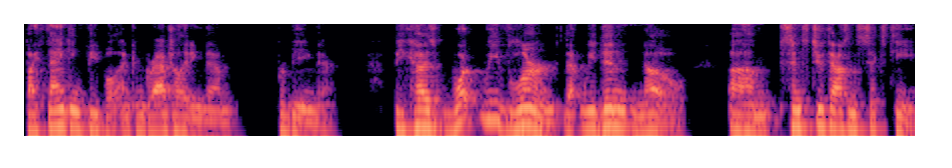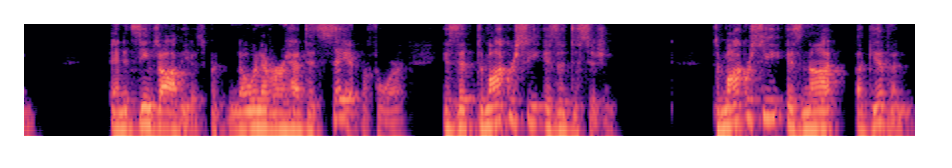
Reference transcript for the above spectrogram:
by thanking people and congratulating them for being there. Because what we've learned that we didn't know um, since 2016, and it seems obvious, but no one ever had to say it before, is that democracy is a decision. Democracy is not a given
